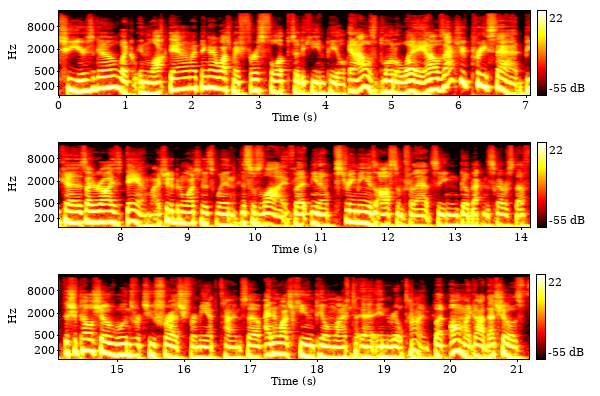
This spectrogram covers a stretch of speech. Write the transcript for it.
two years ago, like in lockdown, I think I watched my first full episode of Key and Peele, and I was blown away. And I was actually pretty sad because I realized, damn, I should have been watching this when this was live. But you know, streaming is awesome for that, so you can go back and discover stuff. The Chappelle Show wounds were too fresh for me at the time, so I didn't watch Key and Peele in live t- uh, in real time. But oh my god, that show is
